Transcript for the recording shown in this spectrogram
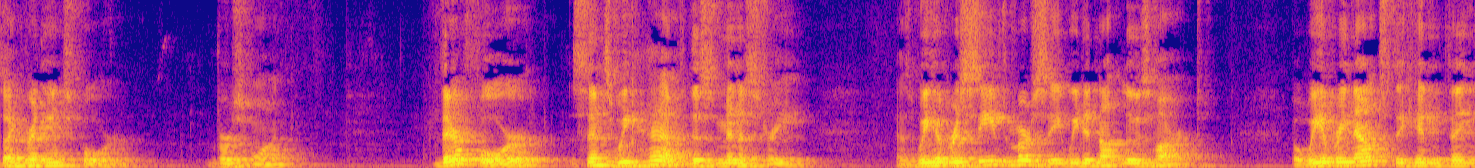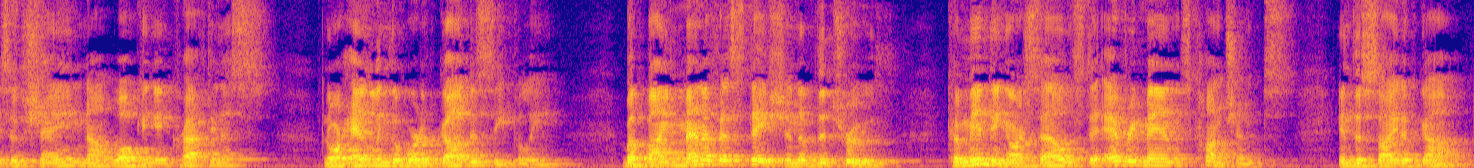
2 Corinthians 4, verse 1. Therefore, since we have this ministry, as we have received mercy, we did not lose heart. But we have renounced the hidden things of shame, not walking in craftiness, nor handling the word of God deceitfully, but by manifestation of the truth, commending ourselves to every man's conscience in the sight of God.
